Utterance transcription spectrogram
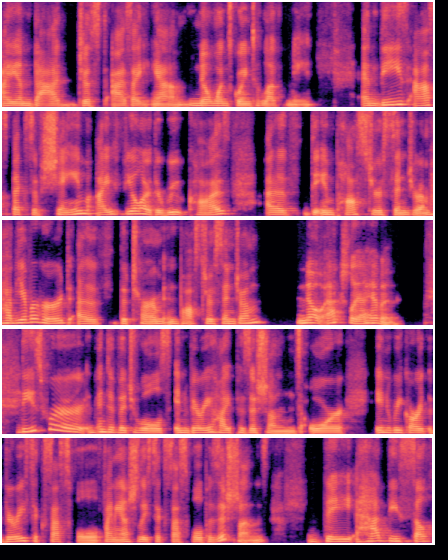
I am bad just as I am. No one's going to love me. And these aspects of shame, I feel, are the root cause of the imposter syndrome. Have you ever heard of the term imposter syndrome? No, actually, I haven't. These were individuals in very high positions or in regard very successful, financially successful positions. They had these self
